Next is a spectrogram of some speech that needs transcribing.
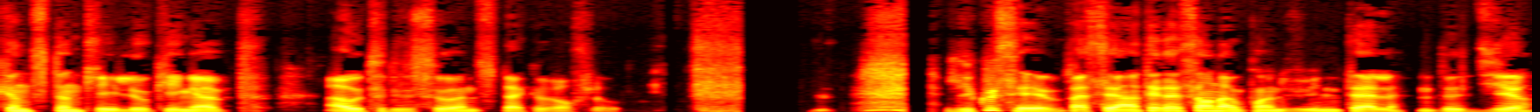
constantly looking up how to do so on Stack Overflow. du coup, c'est bah, intéressant d'un point de vue Intel de dire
